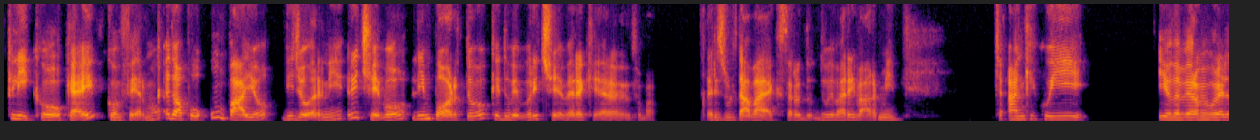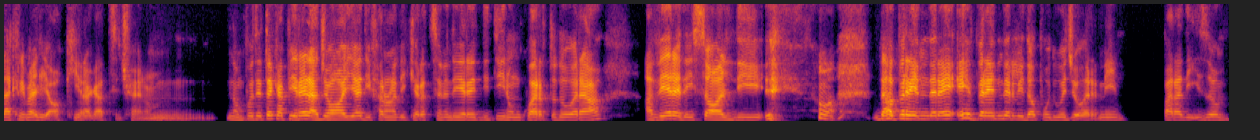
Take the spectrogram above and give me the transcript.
Clicco ok, confermo e dopo un paio di giorni ricevo l'importo che dovevo ricevere, che era, insomma risultava extra, do doveva arrivarmi. Cioè, anche qui io davvero avevo le lacrime agli occhi, ragazzi, cioè non, non potete capire la gioia di fare una dichiarazione dei redditi in un quarto d'ora, avere dei soldi da prendere e prenderli dopo due giorni. Paradiso.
